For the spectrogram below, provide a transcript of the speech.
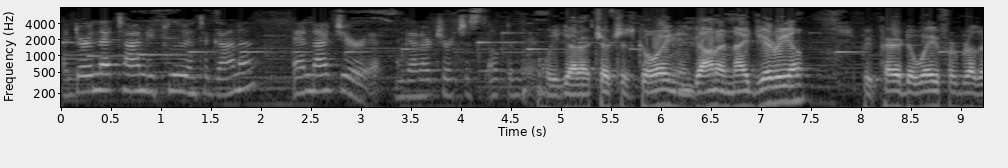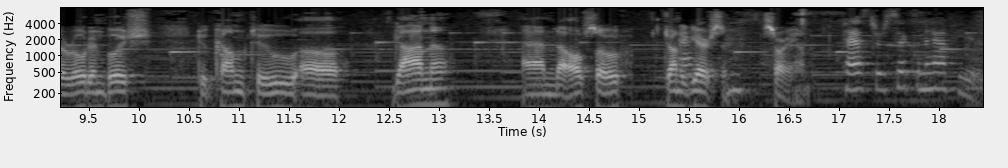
and during that time he flew into Ghana and Nigeria and got our churches open there. We got our churches going in Ghana and Nigeria, prepared the way for Brother Rodenbush to come to uh, Ghana and also Johnny Garrison. Sorry, hon. Pastored six and a half years.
